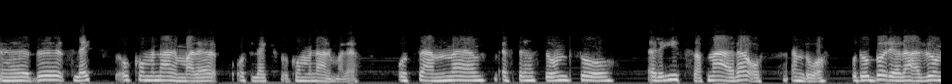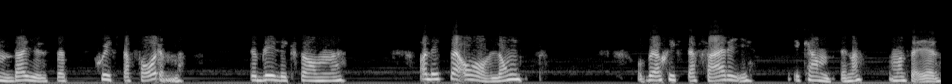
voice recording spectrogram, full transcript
Eh, det släcks och kommer närmare och släcks och kommer närmare. Och sen eh, efter en stund så är det hyfsat nära oss ändå. Och då börjar det här runda ljuset skifta form. Det blir liksom ja, lite avlångt och börjar skifta färg i kanterna, om man säger.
